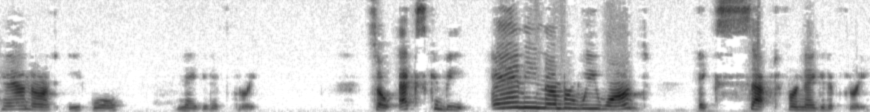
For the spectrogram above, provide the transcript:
cannot equal negative 3. So x can be any number we want except for negative 3.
